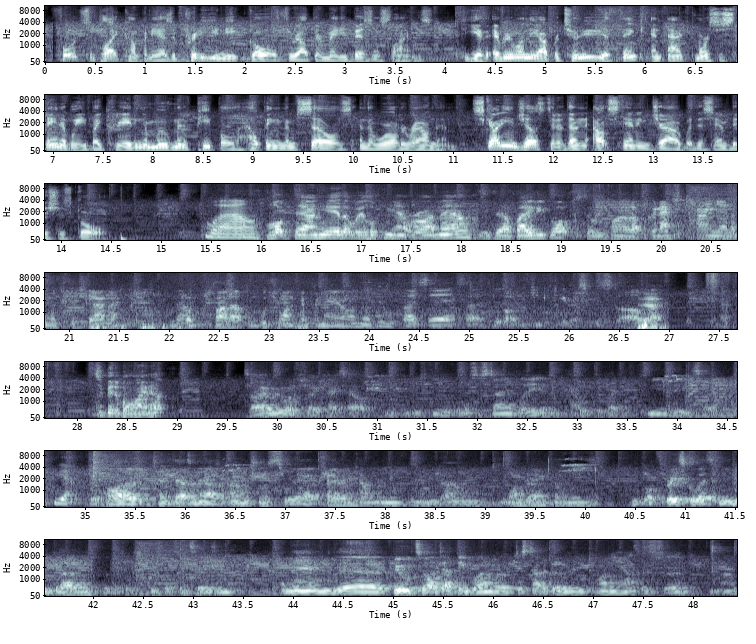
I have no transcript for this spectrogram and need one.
Forage Supply Company has a pretty unique goal throughout their many business lines to give everyone the opportunity to think and act more sustainably by creating a movement of people helping themselves and the world around them. Scotty and Justin have done an outstanding job with this ambitious goal. Wow. block down here that we're looking at right now is our baby block. So we planted up Grenache, Carignan and Montepulciano. And then we'll plant up some bush vine Tempranillo on the hill face there. So it's a bit like the Gingatira sort style. Yeah. It's a bit of a lineup. So we want to showcase how we produce milk more sustainably and how we give back to the community. So Yeah. we've hired over 10,000 hours of homelessness through our catering company and um, wine growing company. We've got three school-based community gardens, we've got the school in season. And then the build side's our big one where we've just started building little tiny houses for um,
